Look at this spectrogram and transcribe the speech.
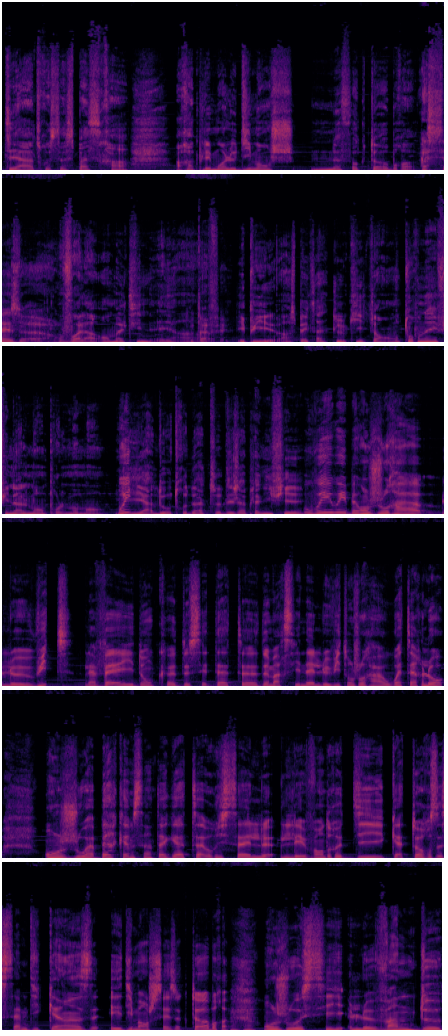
théâtre, ça se passera, rappelez-moi, le dimanche 9 octobre. À 16h. Voilà, en matinée. hein. Tout à fait. Et puis un spectacle qui est en tournée finalement pour le moment. Oui. Il y a d'autres dates déjà planifiées. Oui, oui, ben on jouera le 8, la veille donc de cette date de Marcinelle. Le 8, on jouera à Waterloo. On joue à Berkham-Saint-Agathe à Orissel les vendredis 14, samedi 15 et dimanche 16 octobre. Mhm. On joue aussi le 22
